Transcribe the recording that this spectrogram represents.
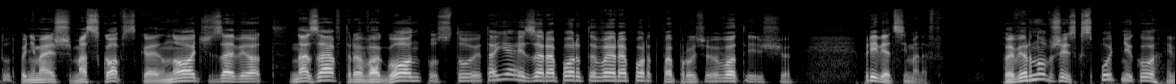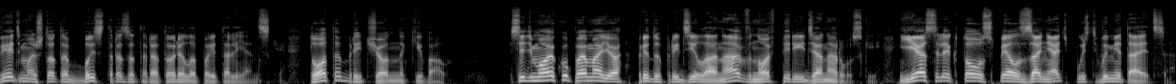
Тут, понимаешь, московская ночь зовет. На завтра вагон пустует, а я из аэропорта в аэропорт попрусь. Вот еще. Привет, Симонов». Повернувшись к спутнику, ведьма что-то быстро затараторила по-итальянски. Тот обреченно кивал. «Седьмое купе мое», — предупредила она, вновь перейдя на русский. «Если кто успел занять, пусть выметается».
